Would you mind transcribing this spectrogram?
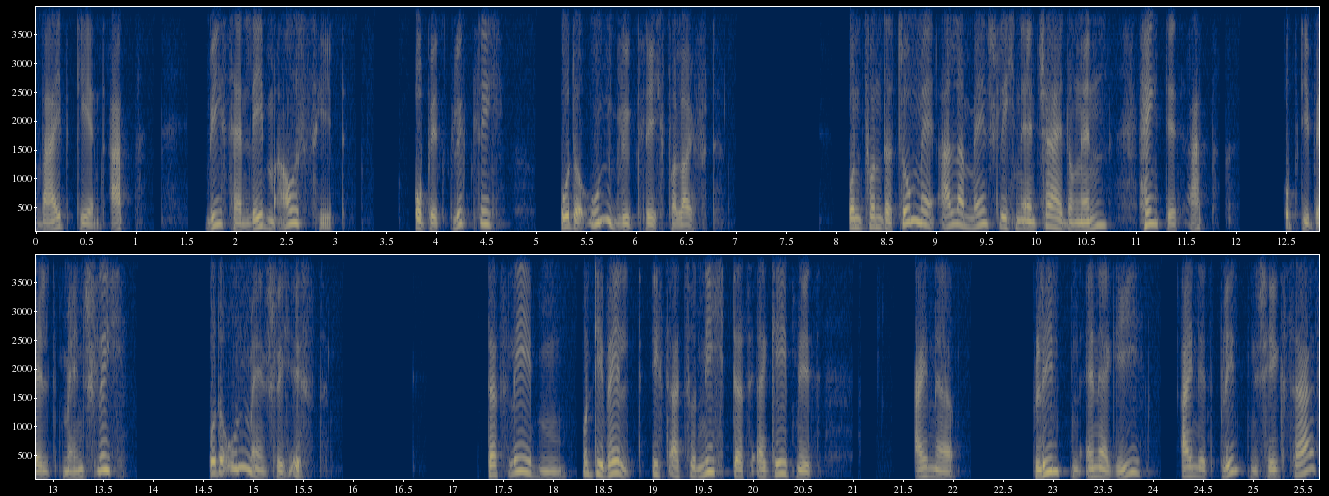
weitgehend ab, wie sein Leben aussieht, ob es glücklich oder unglücklich verläuft. Und von der Summe aller menschlichen Entscheidungen hängt es ab, ob die Welt menschlich oder unmenschlich ist. Das Leben und die Welt ist also nicht das Ergebnis einer blinden Energie, eines blinden Schicksals,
